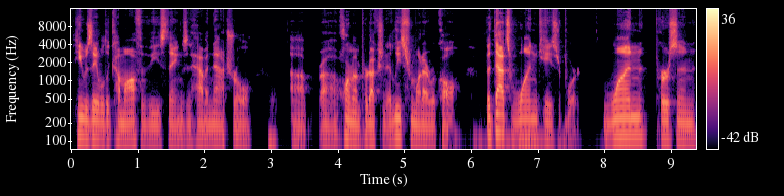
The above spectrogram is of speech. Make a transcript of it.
he was able to come off of these things and have a natural uh, uh, hormone production, at least from what I recall. But that's one case report, one person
